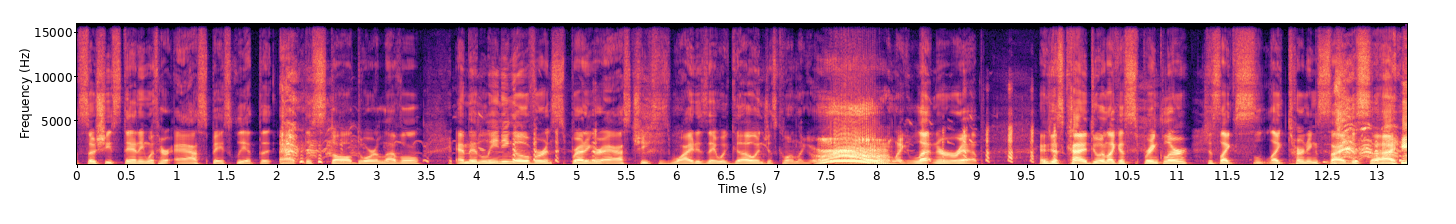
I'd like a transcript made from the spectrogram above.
so she's standing with her ass basically at the at the stall door level, and then leaning over and spreading her ass cheeks as wide as they would go, and just going like like letting her rip, and just kind of doing like a sprinkler, just like sl- like turning side to side.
